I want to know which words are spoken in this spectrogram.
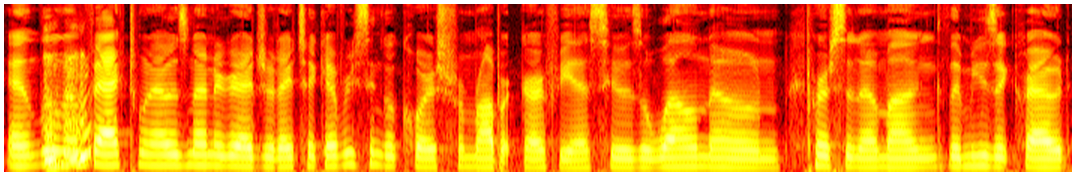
And little mm-hmm. fact, when I was an undergraduate, I took every single course from Robert Garfias, who is a well-known person among the music crowd.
